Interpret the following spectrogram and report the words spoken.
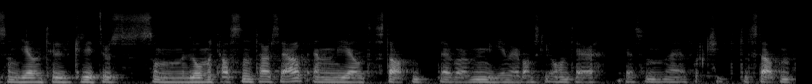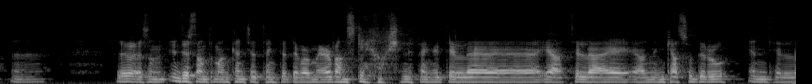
sånn gjeld til kreditor som Lånekassen tar seg av, enn gjeld til staten. Det var mye mer vanskelig å håndtere det som uh, folk skyldte til staten. Uh, så det var sånn interessant at man kanskje tenkte at det var mer vanskelig å skille penger til, uh, ja, til uh, en inkassobyrå enn til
